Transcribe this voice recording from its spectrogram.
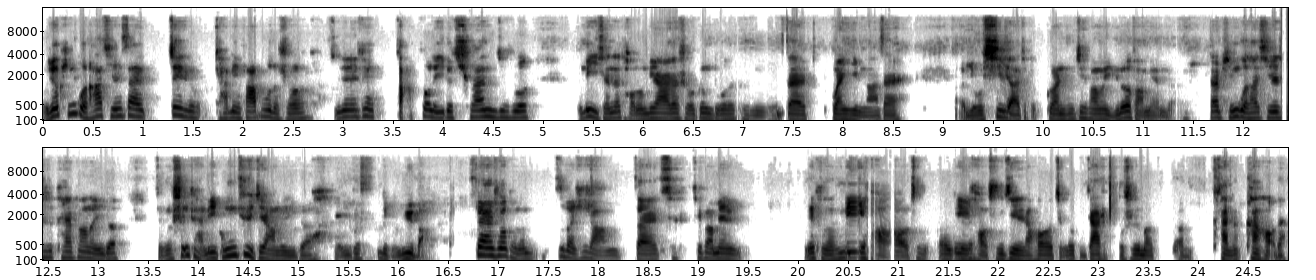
我觉得苹果它其实在这个产品发布的时候，直接就打破了一个圈，就是说我们以前在讨论 VR 的时候，更多的可能在观影啊，在游戏啊，这个关注这方面娱乐方面的。但是苹果它其实是开放了一个整个生产力工具这样的一个一个领域吧。虽然说可能资本市场在这这方面也可能利好出呃利好出尽，然后整个股价是不是那么呃看看好的？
